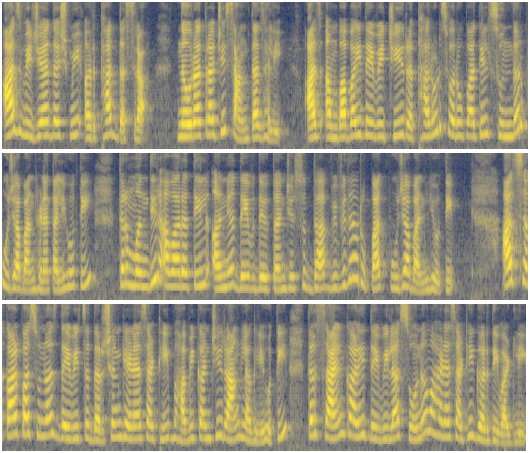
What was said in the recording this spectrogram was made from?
आज विजयादशमी अर्थात दसरा. नवरात्राची सांगता झाली. आज अंबाबाई देवीची रथारूढ स्वरूपातील सुंदर पूजा बांधण्यात आली होती. तर मंदिर आवारातील अन्य देवदेवतांची सुद्धा विविध रूपात पूजा बांधली होती. आज सकाळपासूनच देवीचं दर्शन घेण्यासाठी भाविकांची रांग लागली होती. तर सायंकाळी देवीला सोनं वाहण्यासाठी गर्दी वाढली.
